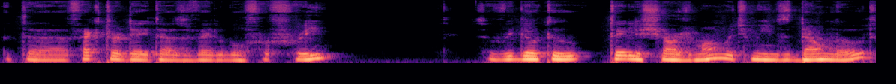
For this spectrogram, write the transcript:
but uh, vector data is available for free. So if we go to téléchargement, which means download,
